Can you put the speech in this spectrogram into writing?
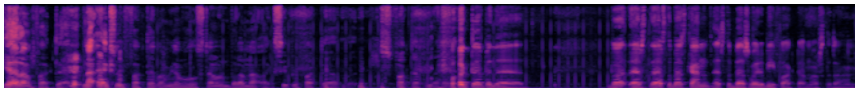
God, I'm fucked up. Not actually fucked up. I mean, I'm a little stoned, but I'm not like super fucked up. But just fucked up in the head. Fucked up in the head. But that's that's the best kind of that's the best way to be fucked up most of the time.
